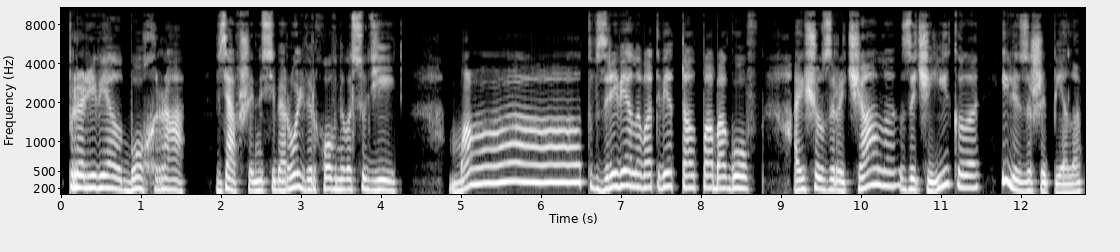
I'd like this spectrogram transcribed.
— проревел бог Ра, взявший на себя роль верховного судьи. «Мат!» — взревела в ответ толпа богов, а еще зарычала, зачирикала или зашипела,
